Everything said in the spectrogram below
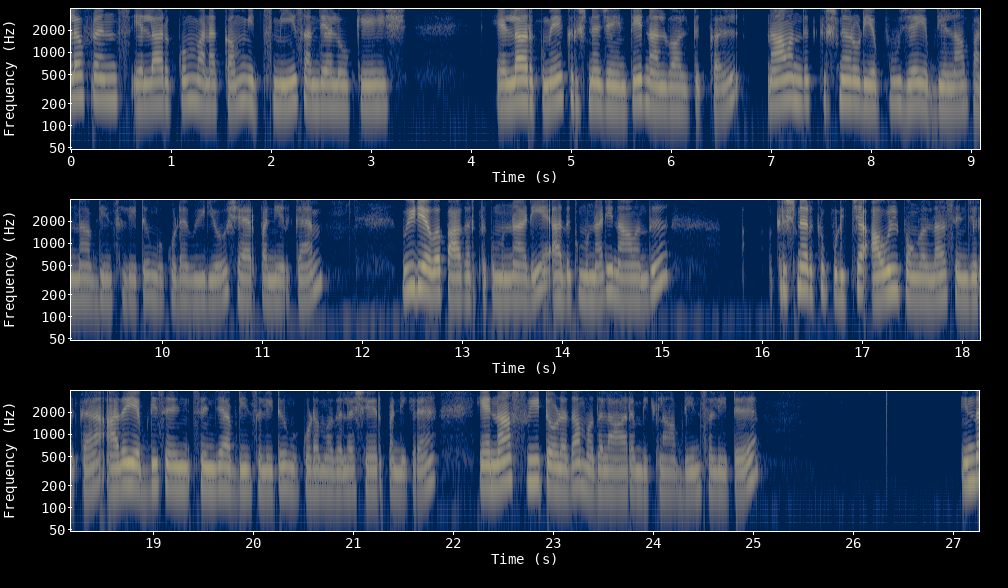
ஹலோ ஃப்ரெண்ட்ஸ் எல்லாருக்கும் வணக்கம். It's me Sandhya Lokesh. எல்லாருக்குமே கிருஷ்ண ஜெயந்தி நல்வாழ்த்துக்கள். நான் வந்து கிருஷ்ணருடைய பூஜை எப்படியெல்லாம் பண்ணேன் அப்படின்னு சொல்லிட்டு உங்கள் கூட வீடியோ ஷேர் பண்ணியிருக்கேன். வீடியோவை பார்க்குறதுக்கு முன்னாடி அதுக்கு முன்னாடி நான் வந்து கிருஷ்ணருக்கு பிடிச்ச அவுல் பொங்கல் தான் செஞ்சுருக்கேன். அதை எப்படி செஞ் செஞ்சேன் அப்படின்னு சொல்லிட்டு உங்கள் கூட முதல்ல ஷேர் பண்ணிக்கிறேன். ஏன்னா ஸ்வீட்டோட தான் முதல்ல ஆரம்பிக்கலாம் அப்படின்னு சொல்லிட்டு. இந்த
